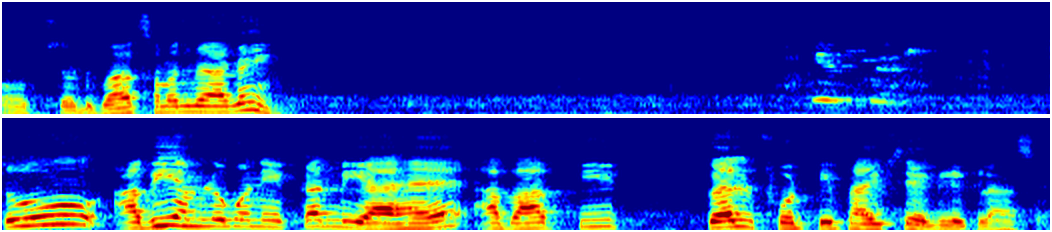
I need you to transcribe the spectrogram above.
ऑब्ज़र्व बात समझ में आ गई? तो अभी हम लोगों ने कर लिया है अब आपकी 1245 से अगली क्लास है।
